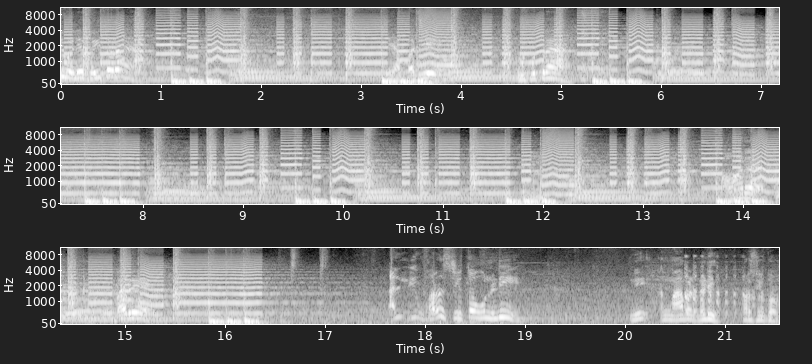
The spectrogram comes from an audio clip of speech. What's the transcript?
ಇಡೀ ಒಲೆ ಬೈತಾರ? ಏ ಅಪ್ಪಾಜಿ ಕುಲಪುತ್ರ ಅವರ ಬರ್ರಿ. ಅಲ್ಲಿ ಹೊರಗೆ ಸಿಗ್ತಾವು ನಡಿ. ನೀ ಹಂಗೆ ಮಾಡ್ಬೇಡ, ನಡಿ. ಹೊರ ಸಿಗ್ತಾವ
